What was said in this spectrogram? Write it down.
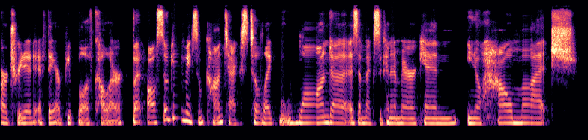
are treated if they are people of color, but also giving some context to like Wanda as a Mexican American, you know, how much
